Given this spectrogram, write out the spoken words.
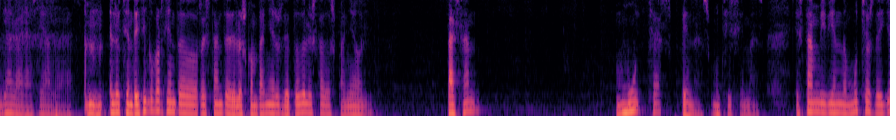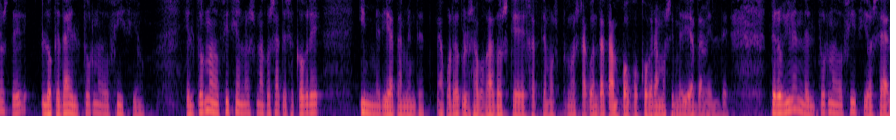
Ya lo harás, ya lo harás. El 85% restante de los compañeros de todo el Estado español pasan muchas penas, muchísimas. Están viviendo muchos de ellos de lo que da el turno de oficio. El turno de oficio no es una cosa que se cobre inmediatamente. De acuerdo que los abogados que ejercemos por nuestra cuenta tampoco cobramos inmediatamente, pero viven del turno de oficio. O sea,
